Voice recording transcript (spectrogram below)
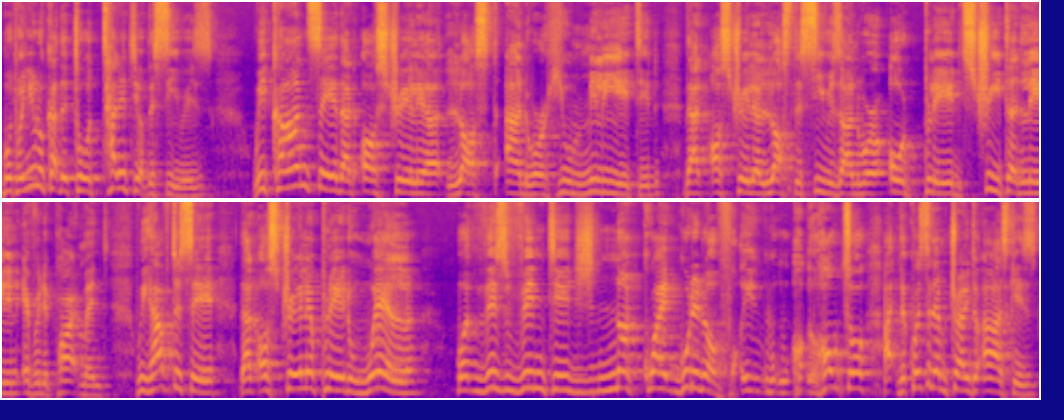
But when you look at the totality of the series, we can't say that Australia lost and were humiliated, that Australia lost the series and were outplayed street and lane in every department. We have to say that Australia played well, but this vintage not quite good enough. How, so the question I'm trying to ask is,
